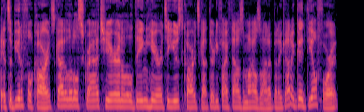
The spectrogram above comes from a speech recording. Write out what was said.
It's a beautiful car. It's got a little scratch here and a little ding here. It's a used car. It's got 35,000 miles on it, but I got a good deal for it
